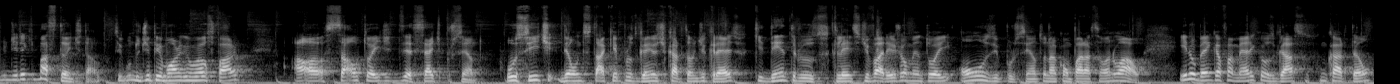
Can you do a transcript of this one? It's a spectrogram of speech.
eu diria que bastante, tá? Segundo o JP Morgan Wells Fargo, salto aí de 17%. O Citi deu um destaque para os ganhos de cartão de crédito, que dentre os clientes de varejo aumentou aí 11% na comparação anual. E no Bank of America, os gastos com cartão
